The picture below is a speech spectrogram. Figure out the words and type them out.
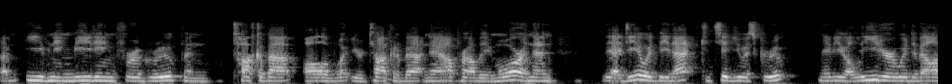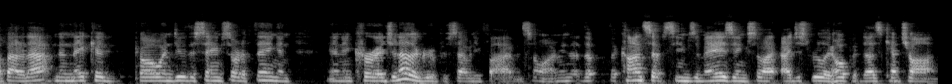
an evening meeting for a group and talk about all of what you're talking about now, probably more. And then the idea would be that contiguous group, maybe a leader would develop out of that, and then they could go and do the same sort of thing and, and encourage another group of 75 and so on. I mean, the, the, the concept seems amazing, so I, I just really hope it does catch on.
